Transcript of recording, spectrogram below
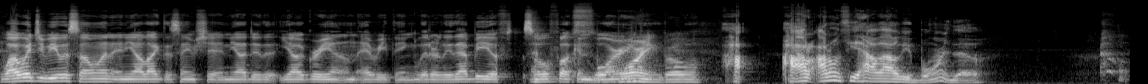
Why would you be with someone and y'all like the same shit and y'all do the y'all agree on everything? Literally, that'd be a, so fucking So boring. Boring, bro. how, how, I don't see how that would be boring though.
